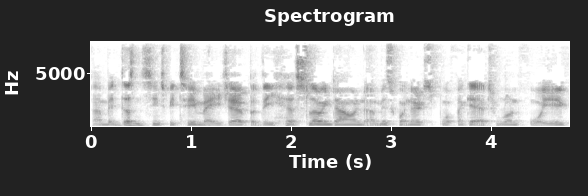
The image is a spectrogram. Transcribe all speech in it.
Um, it doesn't seem to be too major, but the uh, slowing down um, is quite noticeable if I get her to run for you.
